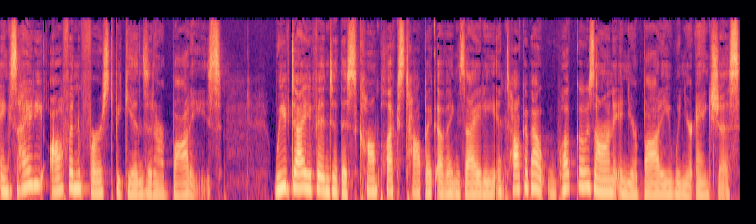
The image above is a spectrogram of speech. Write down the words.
anxiety often first begins in our bodies. We've dive into this complex topic of anxiety and talk about what goes on in your body when you're anxious,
